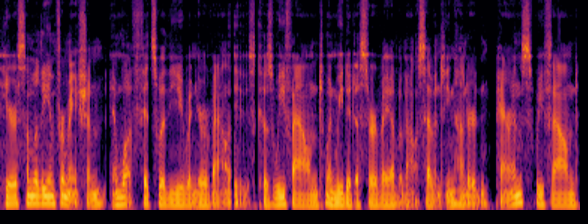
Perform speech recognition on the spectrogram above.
hear some of the information and what fits with you and your values. Because we found when we did a survey of about 1,700 parents, we found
